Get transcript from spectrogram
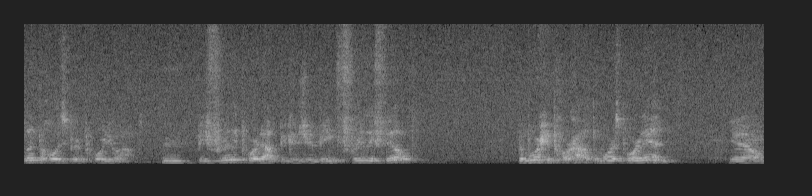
let the Holy Spirit pour you out. Mm. Be freely poured out because you're being freely filled. The more you pour out, the more is poured in. You know?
